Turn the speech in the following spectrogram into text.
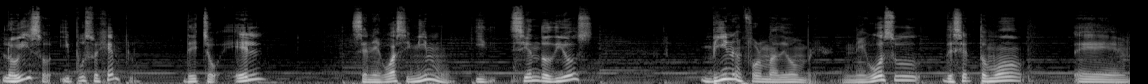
lo hizo y puso ejemplo. De hecho, Él se negó a sí mismo y siendo Dios, vino en forma de hombre. Negó su, de cierto modo, eh,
